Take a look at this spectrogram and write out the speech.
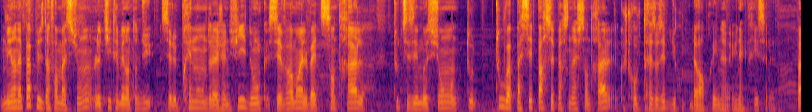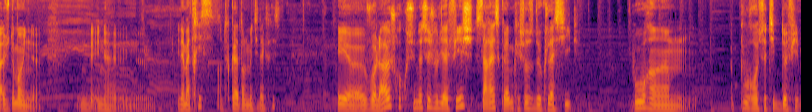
mais on n'a pas plus d'informations. Le titre, bien entendu, c'est le prénom de la jeune fille, donc c'est vraiment, elle va être centrale. Toutes ses émotions, tout, tout va passer par ce personnage central que je trouve très osé du coup d'avoir pris une, actrice, euh, enfin justement une une, une, amatrice en tout cas dans le métier d'actrice. Et euh, voilà, je crois que c'est une assez jolie affiche. Ça reste quand même quelque chose de classique pour un pour ce type de film.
